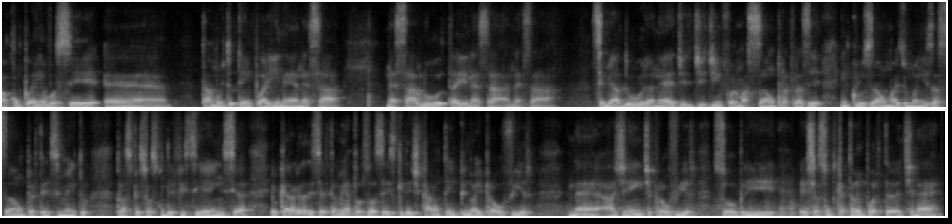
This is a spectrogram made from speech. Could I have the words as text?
acompanho você, é, tá há muito tempo aí, né, nessa, nessa luta e nessa, nessa semeadura, né, de, de, de informação para trazer inclusão, mais humanização, pertencimento para as pessoas com deficiência. Eu quero agradecer também a todos vocês que dedicaram um tempinho aí para ouvir né, a gente para ouvir sobre esse assunto que é tão importante, né,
